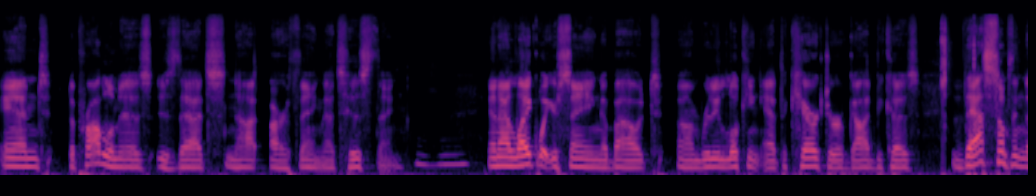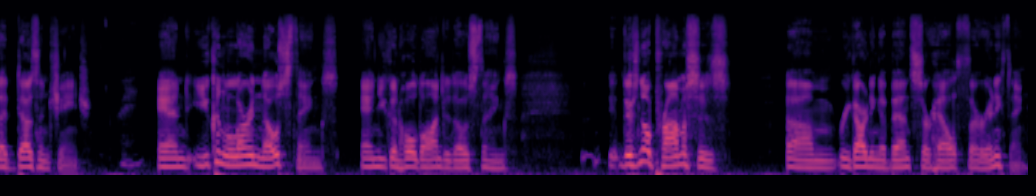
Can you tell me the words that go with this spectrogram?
And the problem is, is that's not our thing. That's His thing. And I like what you're saying about um, really looking at the character of God because that's something that doesn't change. Right. And you can learn those things and you can hold on to those things. There's no promises um, regarding events or health or anything.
